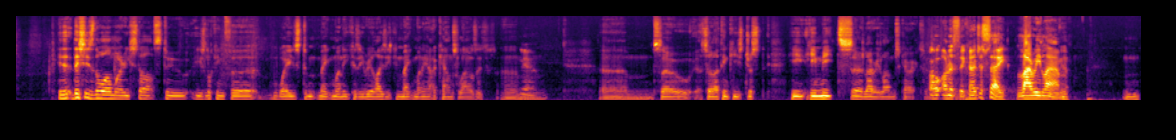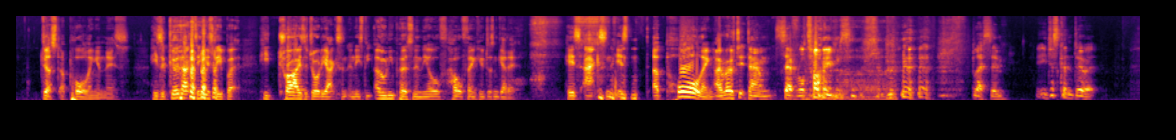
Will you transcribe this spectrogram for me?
This is the one where he starts to. He's looking for ways to make money because he realizes he can make money out of council houses. Um, Yeah. Um, so, so I think he's just he he meets uh, Larry Lamb's character. Oh, honestly, can I just say, Larry Lamb, just appalling in this. He's a good actor usually, but he tries a Geordie accent, and he's the only person in the whole, whole thing who doesn't get it. His accent is appalling. I wrote it down several times. Bless him. He just couldn't do it.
